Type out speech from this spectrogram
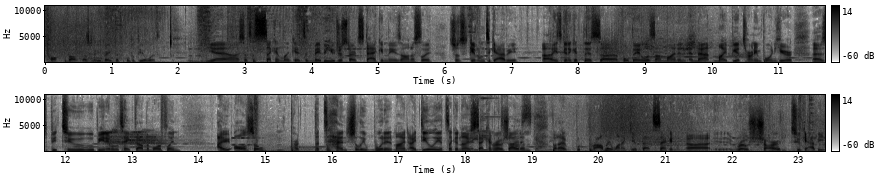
talked about. That's going to be very difficult to deal with. Yeah, so that's a second Linkage, and maybe you just start stacking these, honestly. So just give them to Gabby. Uh, he's going to get this uh, full Daedalus online, and, and that might be a turning point here as be, to being able to take down the Morphling. I also potentially wouldn't mind. Ideally, it's like a nice second Rosh item, but I would probably want to give that second uh, Rosh shard to Gabby.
